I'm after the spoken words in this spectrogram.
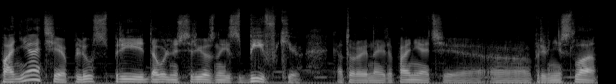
понятия, плюс при довольно серьезной сбивке, которая на это понятие э, привнесла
